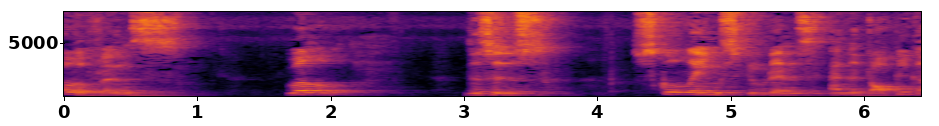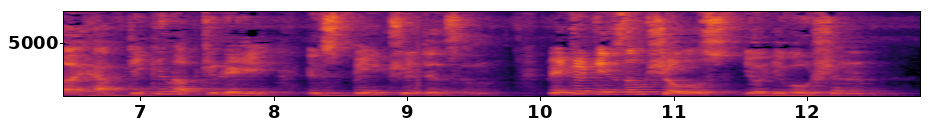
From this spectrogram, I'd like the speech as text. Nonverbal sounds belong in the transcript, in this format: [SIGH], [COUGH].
Hello friends. Well, this is schooling students and the topic I have taken up today is patriotism. Patriotism shows your devotion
